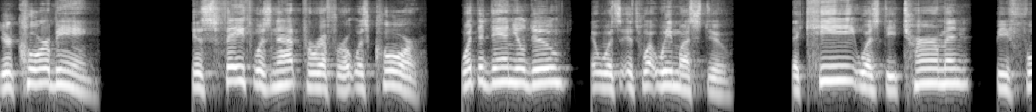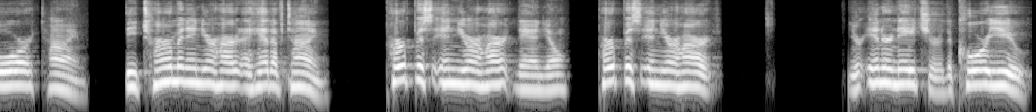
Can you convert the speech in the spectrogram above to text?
Your core being. His faith was not peripheral, it was core. What did Daniel do? It was it's what we must do. The key was determine before time. Determine in your heart ahead of time. Purpose in your heart, Daniel. Purpose in your heart. Your inner nature, the core you.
